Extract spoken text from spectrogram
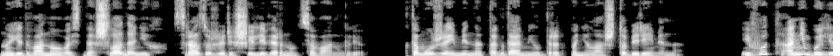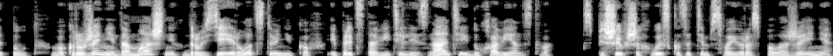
но едва новость дошла до них, сразу же решили вернуться в Англию. К тому же именно тогда Милдред поняла, что беременна. И вот они были тут, в окружении домашних, друзей, родственников и представителей знати и духовенства, спешивших высказать им свое расположение,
